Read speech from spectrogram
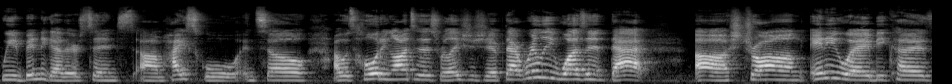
We had been together since um, high school, and so I was holding on to this relationship that really wasn't that uh, strong anyway because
